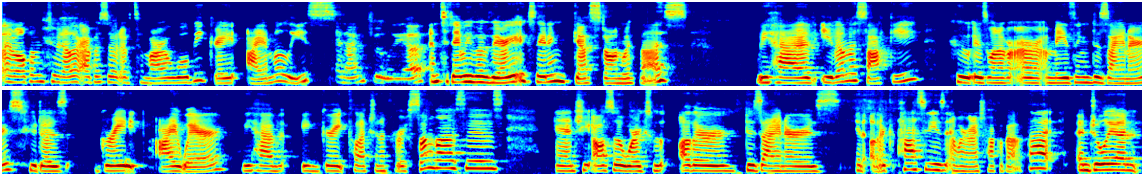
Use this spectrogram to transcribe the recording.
and welcome to another episode of Tomorrow Will Be Great. I am Elise. And I'm Julia. And today we have a very exciting guest on with us. We have Eva Masaki, who is one of our amazing designers who does great eyewear. We have a great collection of her sunglasses, and she also works with other designers in other capacities, and we're going to talk about that. And Julia and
